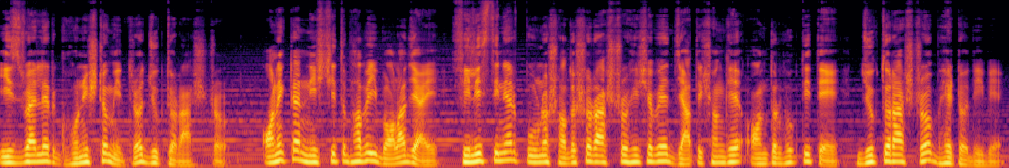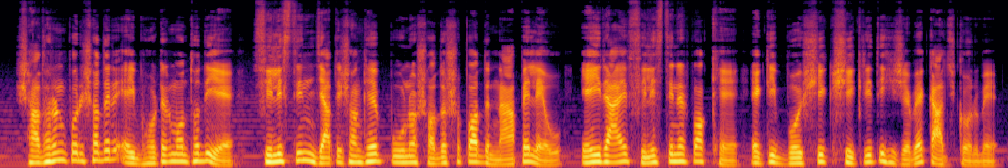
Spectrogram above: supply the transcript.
ইসরায়েলের ঘনিষ্ঠ মিত্র যুক্তরাষ্ট্র। অনেকটা নিশ্চিতভাবেই বলা যায় ফিলিস্তিনের পূর্ণ সদস্য রাষ্ট্র হিসেবে জাতিসংঘে অন্তর্ভুক্তিতে যুক্তরাষ্ট্র ভেটো দিবে। সাধারণ পরিষদের এই ভোটের মধ্য দিয়ে ফিলিস্তিন জাতিসংঘে পূর্ণ সদস্যপদ না পেলেও এই রায় ফিলিস্তিনের পক্ষে একটি বৈশ্বিক স্বীকৃতি হিসেবে কাজ করবে।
